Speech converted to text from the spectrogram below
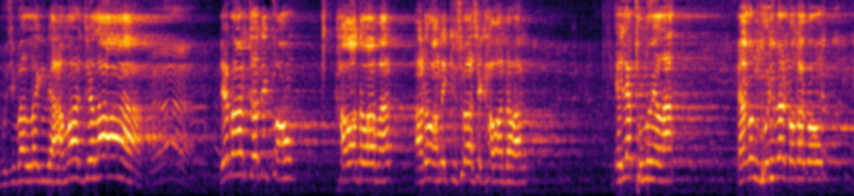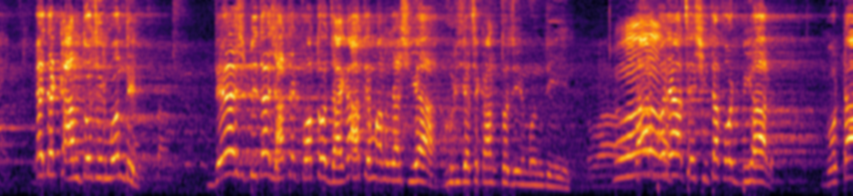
বুঝিবার লাগবে আমার জেলা। এবার যদি কম খাওয়া দাওয়া বাদ আরও অনেক কিছু আছে খাওয়া দাওয়ার এলা থুনু এলা এখন ঘুরিবার কথা কও। এই যে কান্তজির মন্দির দেশ বিদেশ হাতে কত জায়গা হাতে মানুষ আসিয়া ঘুরি যাচ্ছে কান্তজির মন্দির। তারপরে আছে সীতাকোট বিহার। গোটা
